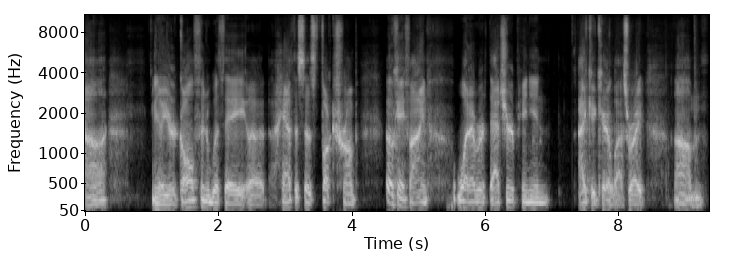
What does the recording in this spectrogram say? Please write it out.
Uh, you know, you're golfing with a, a hat that says "fuck Trump." Okay, fine, whatever. That's your opinion. I could care less, right? Um,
